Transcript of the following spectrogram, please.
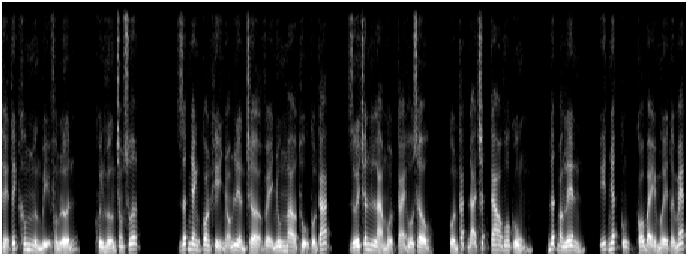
thể tích không ngừng bị phồng lớn, khuynh hướng trong suốt. Rất nhanh con khỉ nhóm liền trở về nhung mao thụ cồn cát, dưới chân là một cái hố sâu, cồn cát đã chất cao vô cùng, đất bằng lên, ít nhất cũng có bảy mươi tới mét.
